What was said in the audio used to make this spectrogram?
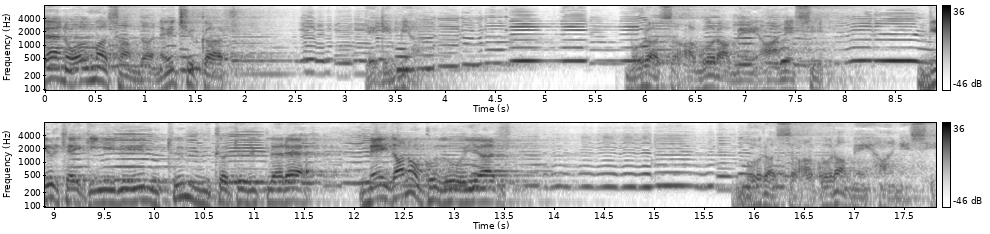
Ben olmasam da ne çıkar? Dedim ya. Burası Agora meyhanesi. Bir tek iyiliğin tüm kötülüklere meydan okuduğu yer. Burası Agora meyhanesi.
